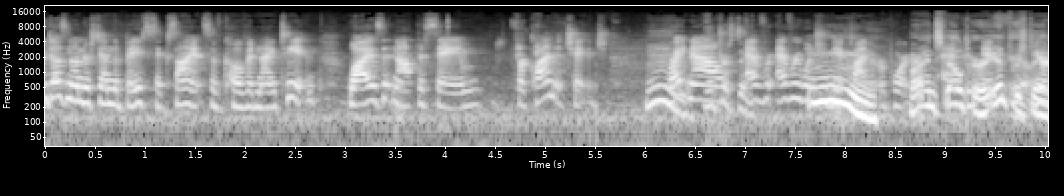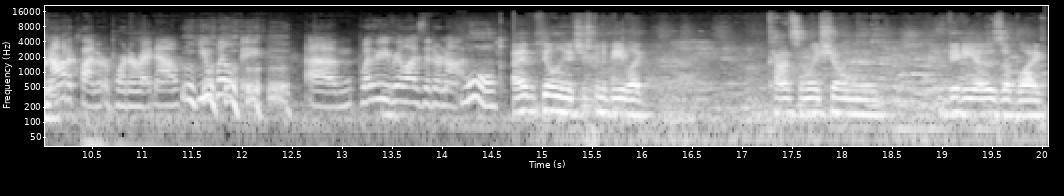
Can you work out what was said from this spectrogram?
who doesn't understand the basic science of COVID 19. Why is it not the same for climate change? right now, interesting. ev- everyone should be a climate reporter. Brian And Stelter, if interesting. You're not a climate reporter right now. You will be, um, whether you realize it or not. I have a feeling it's just going to be like constantly showing videos of like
